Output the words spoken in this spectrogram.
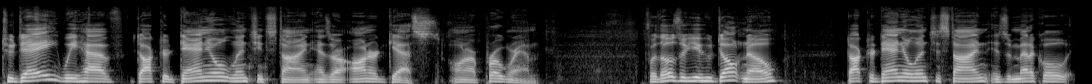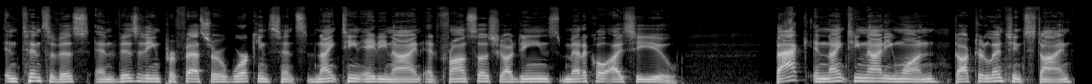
Today we have Dr. Daniel Lichtenstein as our honored guest on our program. For those of you who don't know, Dr. Daniel Lichtenstein is a medical intensivist and visiting professor working since 1989 at François Jardin's Medical ICU. Back in 1991, Dr. Lichtenstein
